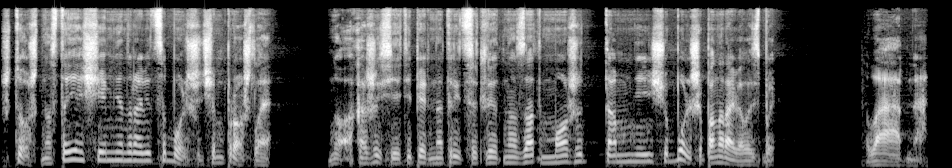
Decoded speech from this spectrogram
Что ж, настоящее мне нравится больше, чем прошлое. Но окажись я теперь на 30 лет назад, может, там мне еще больше понравилось бы. Ладно,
